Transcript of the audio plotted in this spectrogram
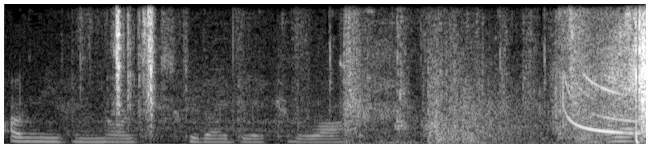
I don't even know if it's a good idea to rush.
